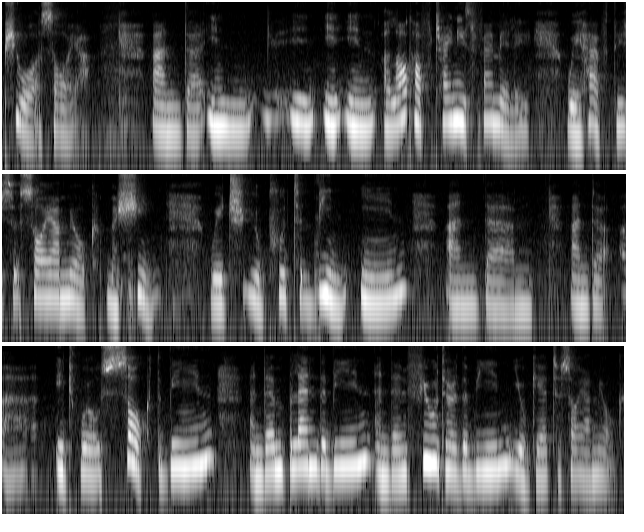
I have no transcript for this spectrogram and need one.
pure soya. And uh, in, in, in, in a lot of Chinese family, we have this soya milk machine which you put bean in and um, and uh, uh, it will soak the bean and then blend the bean and then filter the bean you get soya milk.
